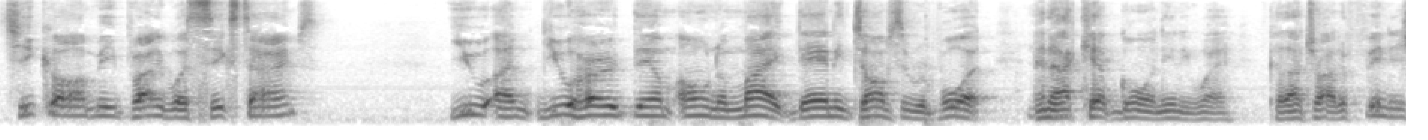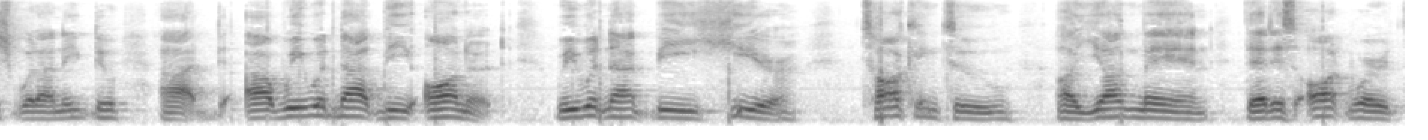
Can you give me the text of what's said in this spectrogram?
she called me probably what six times. You uh, you heard them on the mic, Danny Thompson report, and I kept going anyway because I try to finish what I need to. Uh, uh, we would not be honored. We would not be here talking to a young man that his artwork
